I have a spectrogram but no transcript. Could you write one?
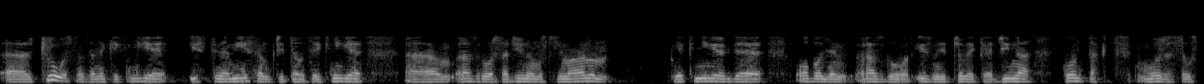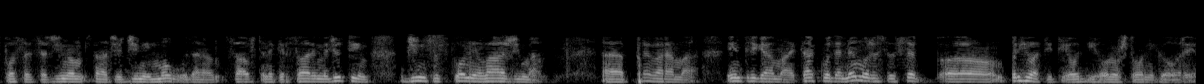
Eh, čuo sam za neke knjige, istina nisam čitao te knjige, razgovor sa džinom muslimanom je knjiga gdje je obavljen razgovor između čovjeka i džina, kontakt može se uspostaviti sa džinom, znači džini mogu da nam saopšte neke stvari, međutim džini su skloni lažima, E, prevarama, intrigama i tako da ne može se sve e, prihvatiti od njih ono što oni govore.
